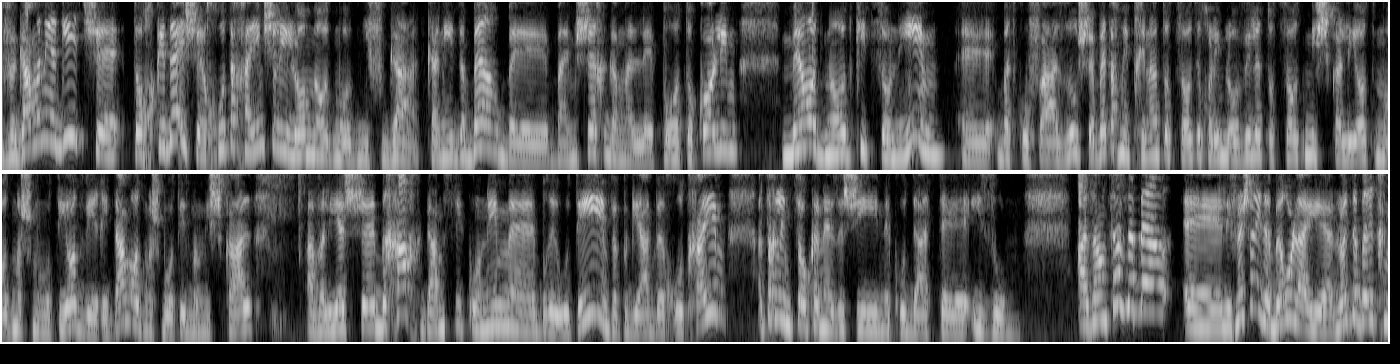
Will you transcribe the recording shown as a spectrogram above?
וגם אני אגיד שתוך כדי שאיכות החיים שלי לא מאוד מאוד נפגעת, כי אני אדבר בהמשך גם על פרוטוקולים מאוד מאוד קיצוניים אה, בתקופה הזו, שבטח מבחינת תוצאות יכולים להוביל לתוצאות משקליות מאוד משמעותיות וירידה מאוד משמעותית במשקל, אבל יש אה, בכך גם סיכונים בריאותיים ופגיעה באיכות חיים, אז צריך למצוא כאן איזושהי נקודת איזון. אז אני רוצה לדבר, לפני שאני אדבר אולי, אני לא אדבר איתכם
